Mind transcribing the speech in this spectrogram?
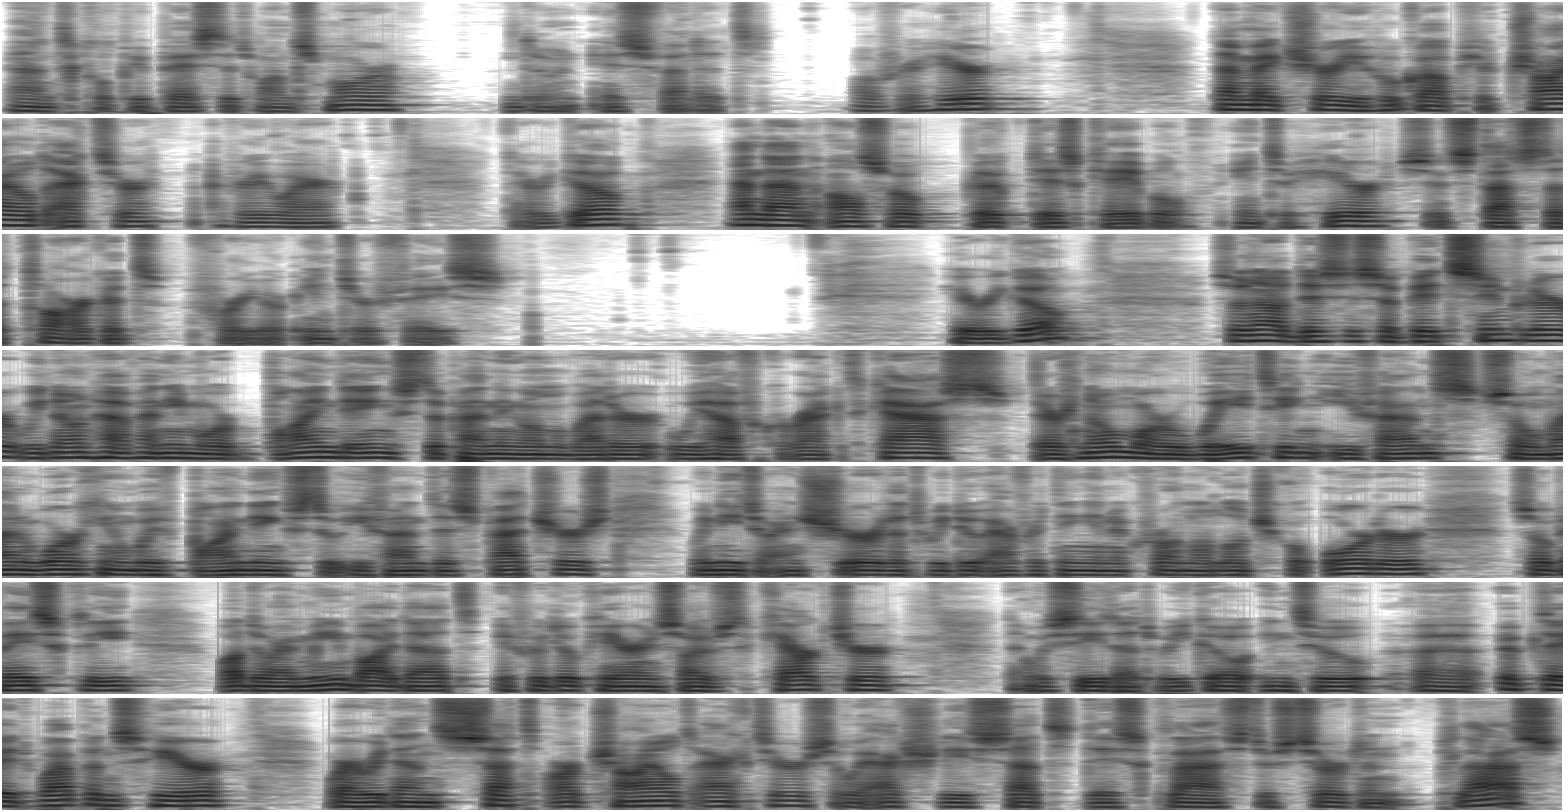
and copy paste it once more and do an is valid over here. Then make sure you hook up your child actor everywhere. There we go. And then also plug this cable into here since that's the target for your interface. Here we go. So now this is a bit simpler. We don't have any more bindings depending on whether we have correct casts. There's no more waiting events. So when working with bindings to event dispatchers, we need to ensure that we do everything in a chronological order. So basically, what do I mean by that? If we look here inside of the character, then we see that we go into uh, update weapons here, where we then set our child actor. So we actually set this class to certain class.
